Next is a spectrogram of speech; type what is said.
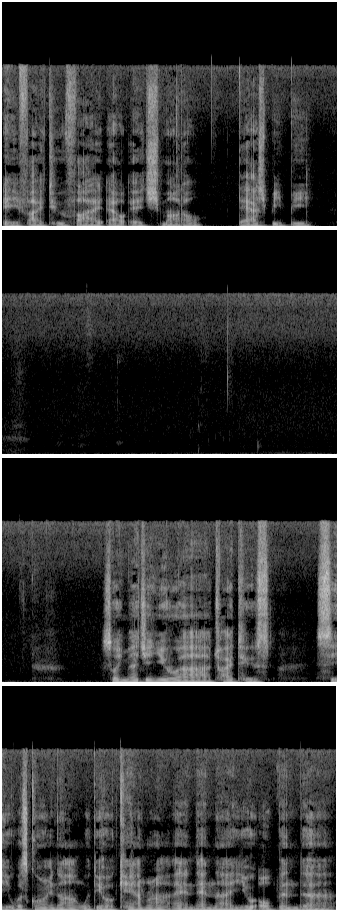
8525LH model dash BB. So imagine you uh, try to see what's going on with your camera and then uh, you open the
